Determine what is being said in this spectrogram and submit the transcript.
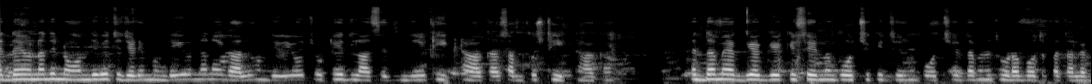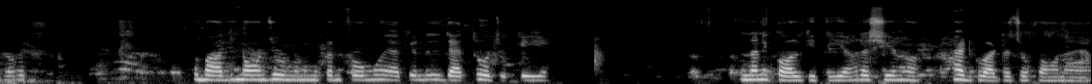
ਏਦਾਂ ਹੀ ਉਹਨਾਂ ਦੇ ਨੌਨ ਦੇ ਵਿੱਚ ਜਿਹੜੇ ਮੁੰਡੇ ਉਹਨਾਂ ਨਾਲ ਗੱਲ ਹੁੰਦੀ ਰਹੀ ਉਹ ਝੂਠੇ ਦਿਲਾਸੇ ਦਿੰਦੇ ਠੀਕ ਠਾਕ ਆ, ਸਭ ਕੁਝ ਠੀਕ ਠਾਕ ਆ। ਏਦਾਂ ਮੈਂ ਅੱਗੇ ਅੱਗੇ ਕਿਸੇ ਨੂੰ ਪੁੱਛ, ਕਿਸੇ ਨੂੰ ਪੁੱਛ, ਏਦਾਂ ਮੈਨੂੰ ਥੋੜਾ ਬਹੁਤ ਪਤਾ ਲੱਗਾ ਫਿਰ। ਤੋਂ ਬਾਅਦ 9 ਜੂਨ ਨੂੰ ਮੈਨੂੰ ਕਨਫਰਮ ਹੋਇਆ ਕਿ ਉਹਨਾਂ ਦੀ ਡੈਥ ਹੋ ਚੁੱਕੀ ਆ। ਉਹਨਾਂ ਨੇ ਕਾਲ ਕੀਤੀ ਆ, ਰਸ਼ੀਅਨ ਹੈੱਡਕੁਆਟਰ ਚੋਂ ਫੋਨ ਆਇਆ।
